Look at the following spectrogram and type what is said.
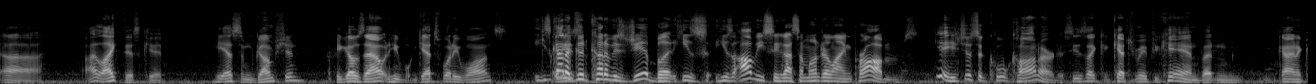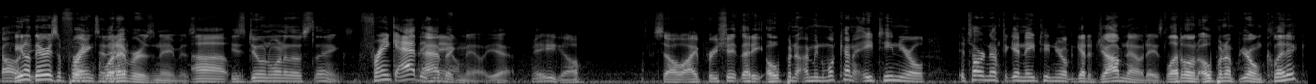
Uh, I like this kid. He has some gumption. He goes out. He gets what he wants. He's got a good cut of his jib, but he's he's obviously got some underlying problems. Yeah, he's just a cool con artist. He's like a catch me if you can, but in gynecology. You know, there is a point Frank, to that. whatever his name is. Uh, he's doing one of those things. Frank Abagnale. Abagnale, yeah. There you go. So I appreciate that he opened. I mean, what kind of 18 year old It's hard enough to get an 18 year old to get a job nowadays, let alone open up your own clinic.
